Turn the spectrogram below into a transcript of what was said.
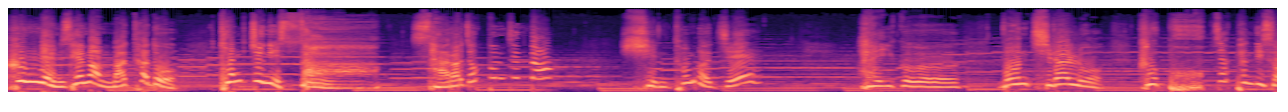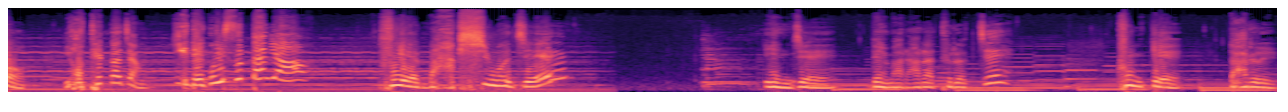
흙냄새만 맡아도 통증이 싹 사라져 뿜진다. 신통하지? 아이고, 뭔 지랄로 그 복잡한 데서 여태까장 기대고 있었다냐? 후에 막 심어지? 인제 내 말 알아들었지? 굶게 나를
